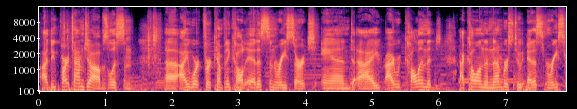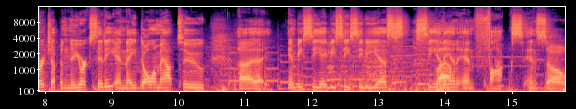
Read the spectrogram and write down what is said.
I do part time jobs. Listen, uh, I work for a company called Edison Research, and I I call in the I call in the numbers to Edison Research up in New York City, and they dole them out to. Uh, NBC, ABC, CBS, CNN, wow. and Fox, and so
